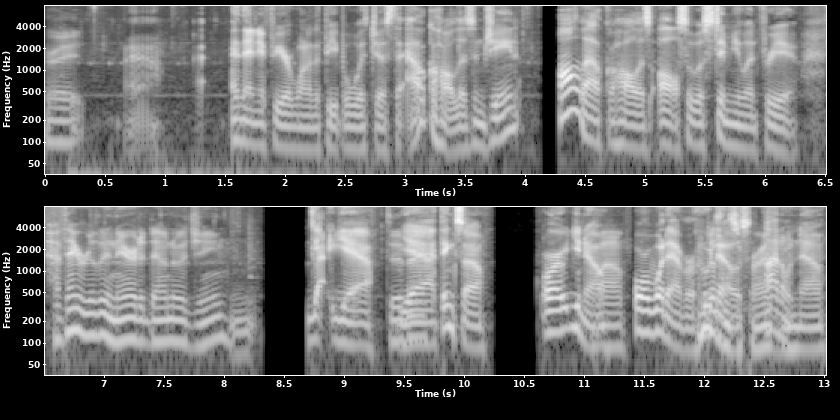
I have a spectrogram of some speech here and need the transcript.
Right. Yeah. And then if you're one of the people with just the alcoholism gene, all alcohol is also a stimulant for you. Have they really narrowed it down to a gene? Yeah, yeah, Did yeah. they? I think so. Or you know, Wow. or whatever. Who knows? I don't me. know.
